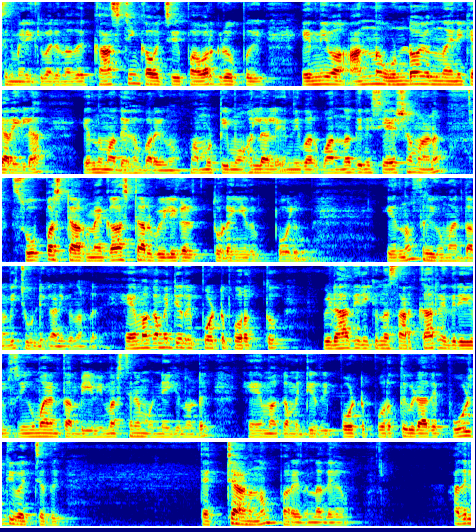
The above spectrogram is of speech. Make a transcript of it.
സിനിമയിലേക്ക് വരുന്നത്. കാസ്റ്റിംഗ് കൗച്ച് പവർ ഗ്രൂപ്പ് എന്നിവ അന്ന് ഉണ്ടോ എന്ന് എനിക്കറിയില്ല എന്നും അദ്ദേഹം പറയുന്നു. മമ്മൂട്ടി മോഹൻലാൽ എന്നിവർ വന്നതിന് ശേഷമാണ് സൂപ്പർ സ്റ്റാർ മെഗാസ്റ്റാർ വിളികൾ തുടങ്ങിയത് പോലും എന്നും ശ്രീകുമാർ തമ്പി ചൂണ്ടിക്കാണിക്കുന്നുണ്ട്. ഹേമ കമ്മിറ്റി റിപ്പോർട്ട് പുറത്തു വിടാതിരിക്കുന്ന സർക്കാരിനെതിരെയും ശ്രീകുമാരൻ തമ്പി വിമർശനം ഉന്നയിക്കുന്നുണ്ട്. ഹേമ കമ്മിറ്റി റിപ്പോർട്ട് പുറത്തുവിടാതെ പൂഴ്ത്തി വെച്ചത് തെറ്റാണെന്നും പറയുന്നുണ്ട് അദ്ദേഹം. അതിൽ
